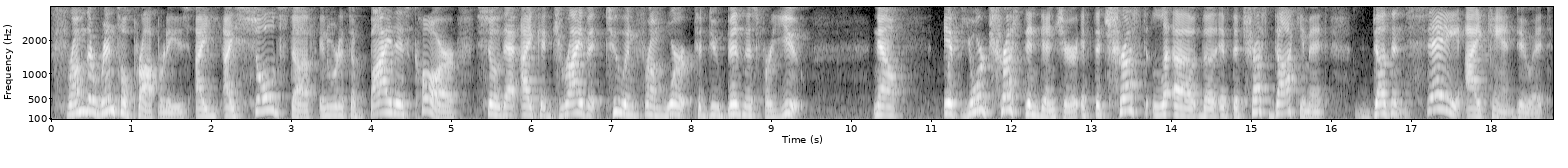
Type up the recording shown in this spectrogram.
from the rental properties, I, I sold stuff in order to buy this car so that I could drive it to and from work to do business for you. Now, if your trust indenture, if the trust uh, the if the trust document doesn't say I can't do it,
